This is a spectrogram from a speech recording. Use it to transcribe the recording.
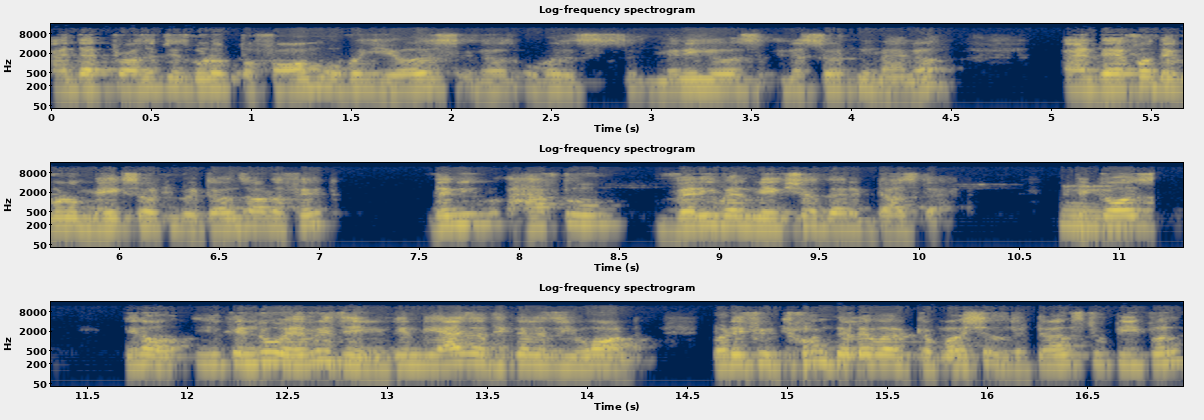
and that project is going to perform over years, you know, over many years in a certain manner, and therefore they're going to make certain returns out of it, then you have to very well make sure that it does that. Mm. Because you know you can do everything, you can be as ethical as you want, but if you don't deliver commercial returns to people,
